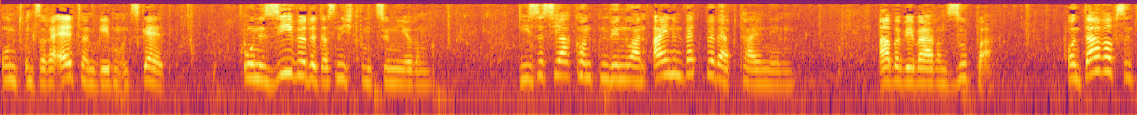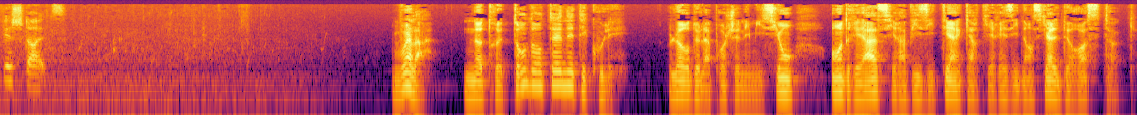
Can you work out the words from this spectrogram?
Und unsere Eltern geben uns Geld. Ohne sie würde das nicht funktionieren. Dieses Jahr konnten wir nur an einem Wettbewerb teilnehmen. Aber wir waren super. Und darauf sind wir stolz. Voilà, notre temps d'antenne est écoulé. Lors de la prochaine émission, Andreas ira visiter un quartier résidentiel de Rostock.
